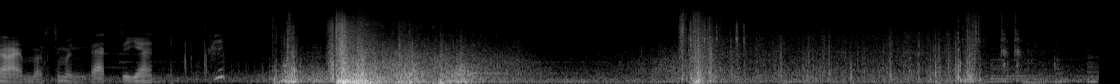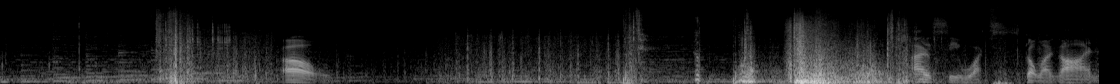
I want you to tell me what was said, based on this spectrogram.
I'm assuming that's the end. Oh. I see what's going on.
